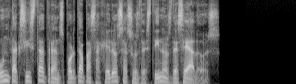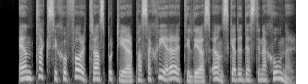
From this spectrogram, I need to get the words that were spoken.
Un taxista transporta pasajeros a sus destinos deseados. En taxichaufför transporterar passagerare till deras önskade destinationer.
